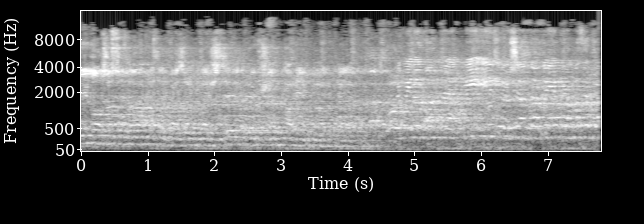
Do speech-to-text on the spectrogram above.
Amigos,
